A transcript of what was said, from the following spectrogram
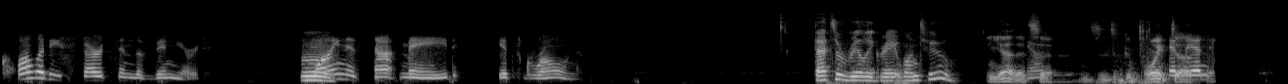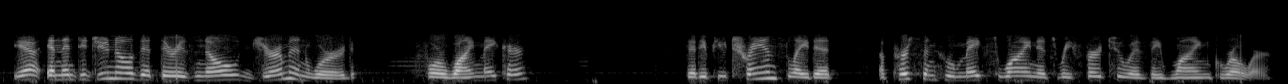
quality starts in the vineyard. Mm, Wine is not made; it's grown. that's a really great one too. Yeah, that's Yeah. a that's a good point. And Uh, then, yeah, and then did you know that there is no German word for winemaker? That if you translate it, a person who makes wine is referred to as a wine grower.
